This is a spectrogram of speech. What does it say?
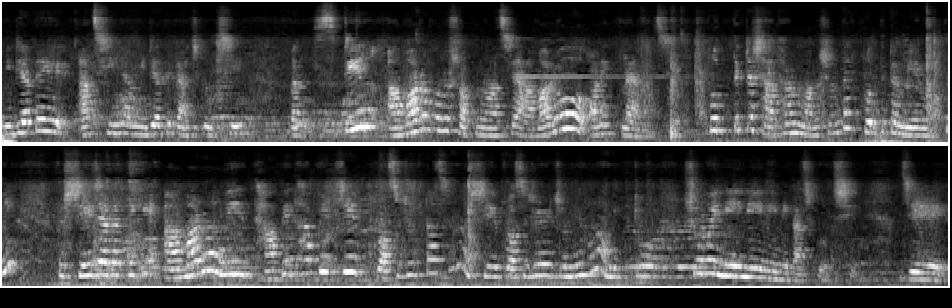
মিডিয়াতে আছি আমি মিডিয়াতে কাজ করছি। বাট স্টিল আমারও কোনো স্বপ্ন আছে, আমারও অনেক প্ল্যান আছে। প্রত্যেকটা সাধারণ মানুষের মতো প্রত্যেকটা মেয়ের মতোই। তো সেই জায়গা থেকে আমারও ওই ধাপে ধাপে যে প্রসিডিউরটা আছে না, সেই প্রসিডিউরের জন্য হলো আমি একটু সময় নিয়ে নিয়ে নিয়ে নিয়ে কাজ করছি। যে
